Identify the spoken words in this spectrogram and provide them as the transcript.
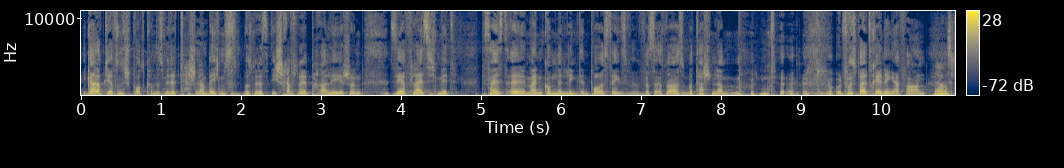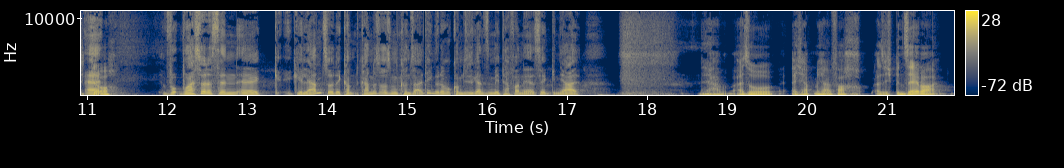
egal ob die auf den Sport kommen, das mit der Taschenlampe, ich muss, muss mir das, ich schreibe es mir parallel schon sehr fleißig mit. Das heißt, äh, in meinen kommenden LinkedIn-Postings wirst du erstmal was über Taschenlampen und, äh, und Fußballtraining erfahren. Ja, das liegt äh, ja auch. Wo, wo hast du das denn äh, gelernt? So, kam, kam das aus dem Consulting oder wo kommen diese ganzen Metaphern her? Das ist ja genial. Ja, also ich habe mich einfach, also ich bin selber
